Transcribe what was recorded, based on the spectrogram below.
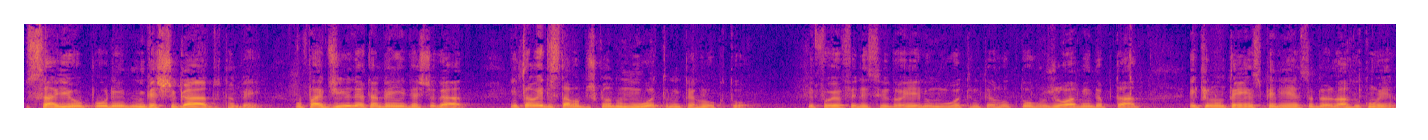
saiu por investigado também. O Padilha também investigado. Então eles estavam buscando um outro interlocutor. E foi oferecido a ele um outro interlocutor, um jovem deputado, e que não tem a experiência do Eduardo Cunha.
